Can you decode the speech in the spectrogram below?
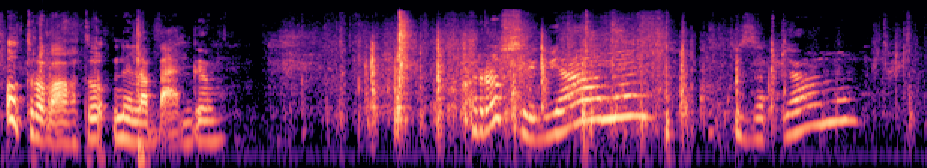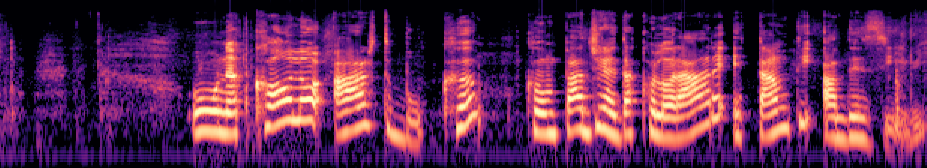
ho trovato nella bag. Proseguiamo cosa abbiamo? Un color art book con pagine da colorare e tanti adesivi.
